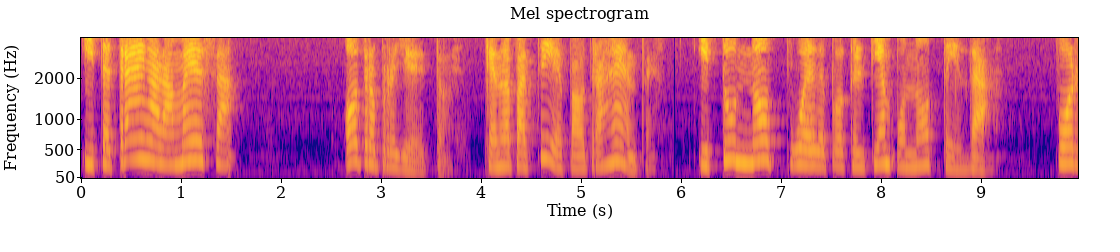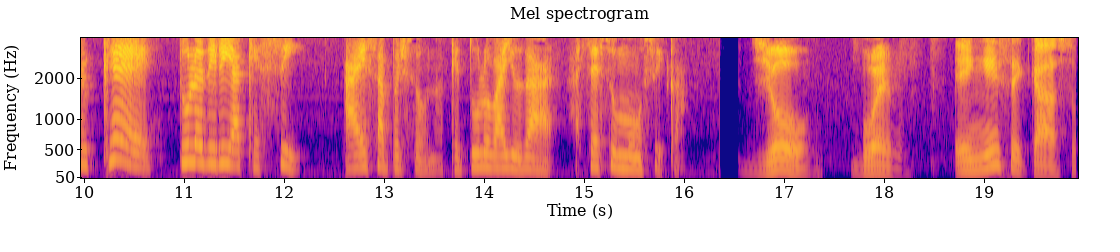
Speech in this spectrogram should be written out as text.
y te traen a la mesa otro proyecto que no es para ti, es para otra gente. Y tú no puedes porque el tiempo no te da. ¿Por qué tú le dirías que sí a esa persona, que tú lo vas a ayudar a hacer su música? Yo, bueno, en ese caso,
